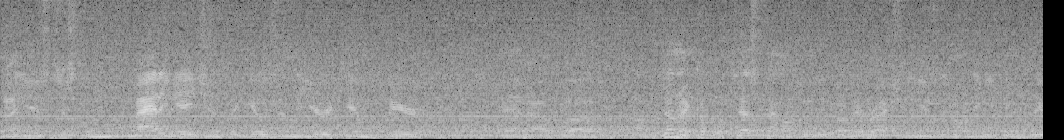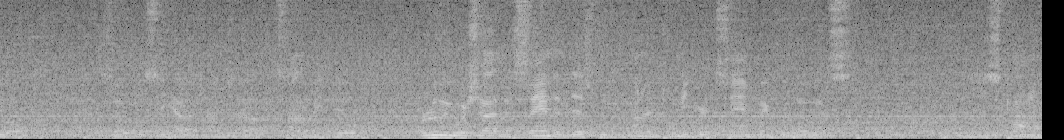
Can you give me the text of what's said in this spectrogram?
and I use just the matting agent that goes in the Urichem clear. And I've, uh, I've done a couple of test panels with it, but I've never actually used it on anything real. So we'll see how it turns out. It's not a big deal. I really wish I hadn't sanded this with 120 grit sandpaper though. It's, it's just kind of.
